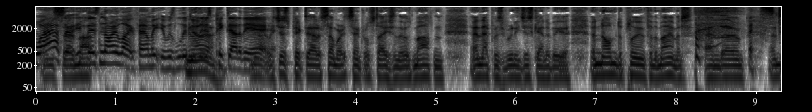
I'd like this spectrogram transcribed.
Wow! So, so there's no like family. It was literally no, just picked out of the air. No, it was just picked out of somewhere at Central Station. There was Martin, and that was really just going to be a, a nom de plume for the moment. And um, and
